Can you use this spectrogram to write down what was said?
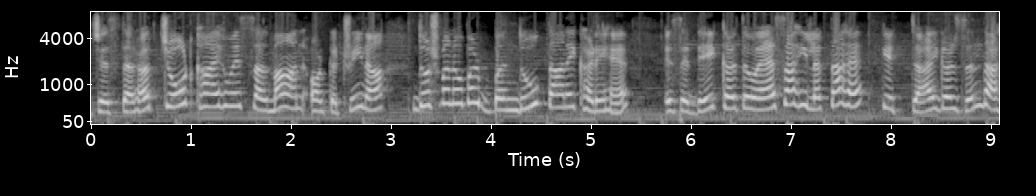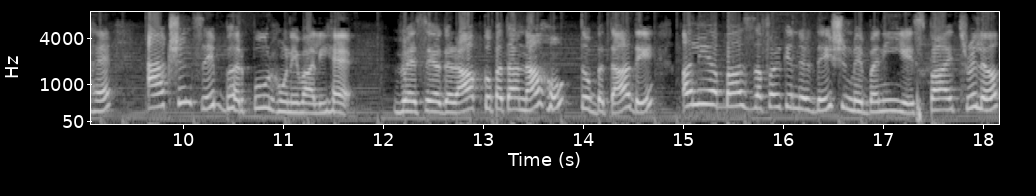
जिस तरह चोट खाए हुए सलमान और कटरीना दुश्मनों पर बंदूक ताने खड़े हैं इसे देखकर तो ऐसा ही लगता है कि टाइगर ज़िंदा है एक्शन से भरपूर होने वाली है। वैसे अगर आपको पता ना हो तो बता दे अली अब्बास ज़फ़र के निर्देशन में बनी ये स्पाई थ्रिलर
